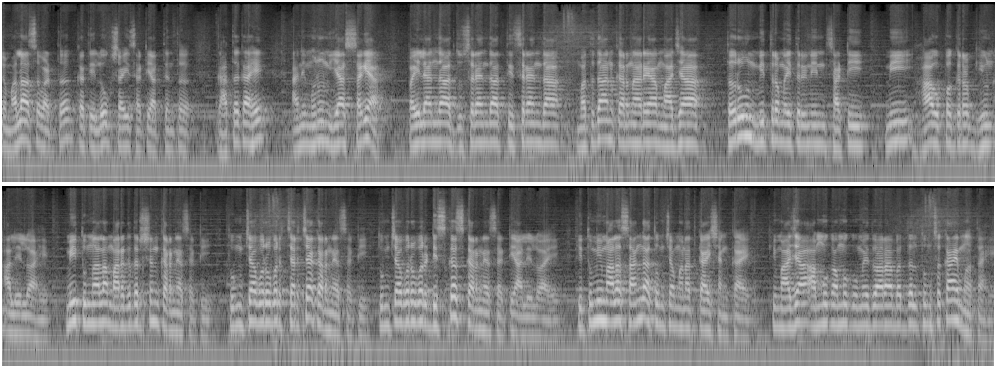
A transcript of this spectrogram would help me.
तर मला असं वाटतं का ते लोकशाहीसाठी अत्यंत घातक आहे. आणि म्हणून या सगळ्या पहिल्यांदा दुसऱ्यांदा तिसऱ्यांदा मतदान करणाऱ्या माझ्या तरुण मित्रमैत्रिणींसाठी मी हा उपक्रम घेऊन आलेलो आहे. मी तुम्हाला मार्गदर्शन करण्यासाठी तुमच्याबरोबर चर्चा करण्यासाठी तुमच्याबरोबर डिस्कस करण्यासाठी आलेलो आहे. की तुम्ही मला सांगा तुमच्या मनात काय शंका आहे की माझ्या अमुक अमुक उमेदवाराबद्दल तुमचं काय मत आहे?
